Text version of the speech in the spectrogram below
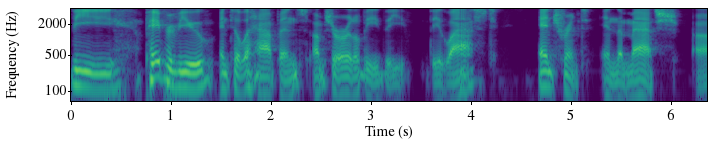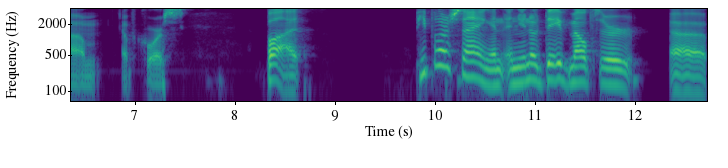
the pay per view until it happens. I'm sure it'll be the the last entrant in the match, um, of course. But people are saying, and, and you know, Dave Meltzer, uh,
